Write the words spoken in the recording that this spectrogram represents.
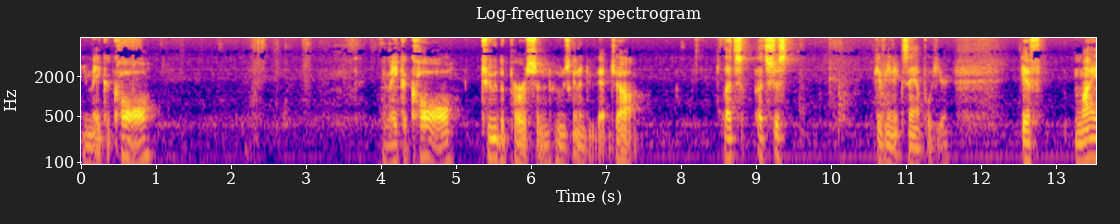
you make a call, you make a call to the person who's going to do that job. Let's let's just give you an example here if my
